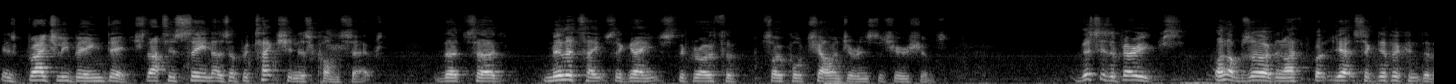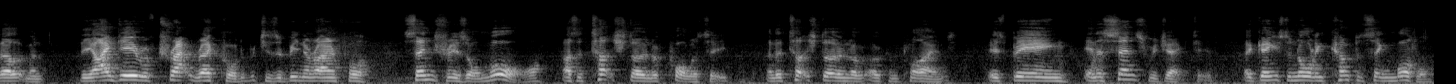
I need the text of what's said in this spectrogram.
is gradually being ditched. That is seen as a protectionist concept that uh, militates against the growth of so-called challenger institutions. This is a very unobserved and but yet significant development. The idea of track record, which has been around for centuries or more, as a touchstone of quality and a touchstone of, of compliance, is being, in a sense, rejected against an all encompassing model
